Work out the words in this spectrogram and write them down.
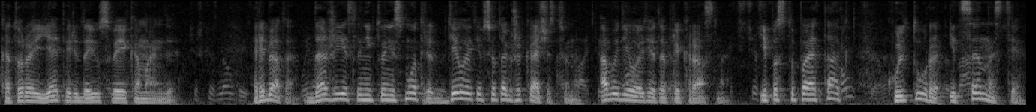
которые я передаю своей команде. Ребята, даже если никто не смотрит, делайте все так же качественно, а вы делаете это прекрасно. И поступая так, культура и ценности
